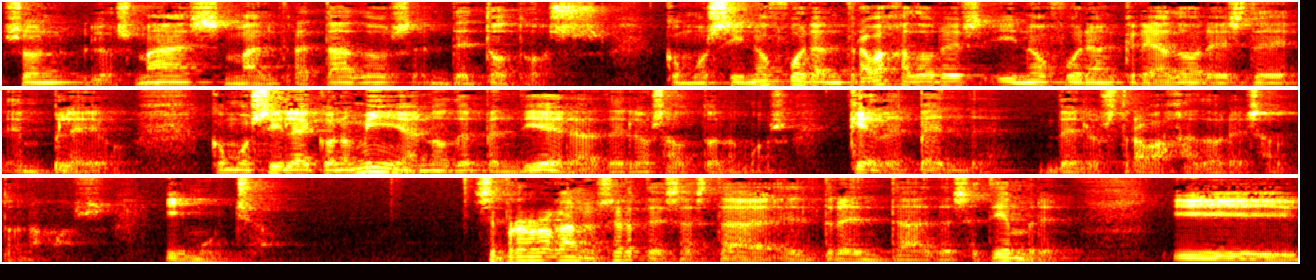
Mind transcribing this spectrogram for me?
son los más maltratados de todos como si no fueran trabajadores y no fueran creadores de empleo, como si la economía no dependiera de los autónomos, que depende de los trabajadores autónomos, y mucho. Se prorrogan los ERTES hasta el 30 de septiembre. Y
